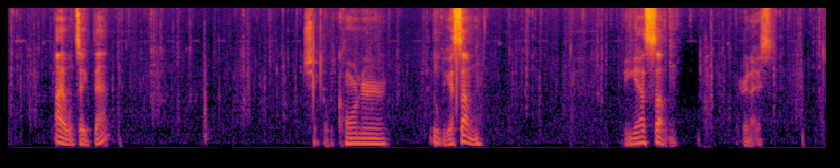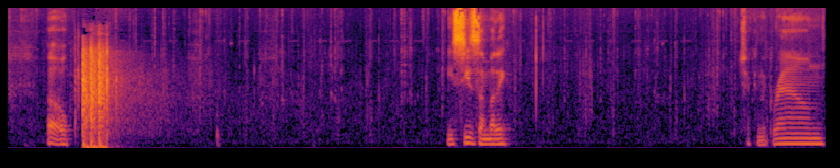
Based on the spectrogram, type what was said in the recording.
I will take that. Check out the corner. Ooh, we got something. We got something. Very nice. Uh oh. He sees somebody. Checking the ground.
